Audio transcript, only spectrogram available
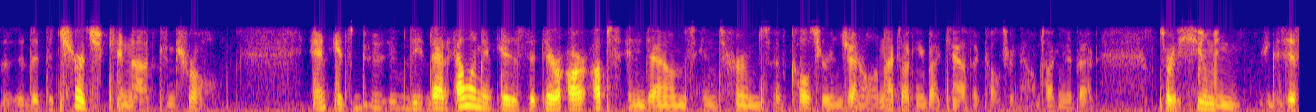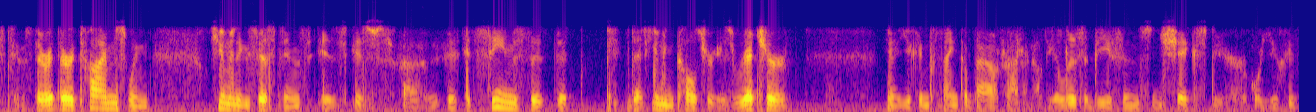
that the church cannot control, and it's the, that element is that there are ups and downs in terms of culture in general. I'm not talking about Catholic culture now. I'm talking about sort of human existence. There there are times when human existence is is uh, it, it seems that that that human culture is richer. You know, you can think about I don't know the Elizabethans and Shakespeare, or you could.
